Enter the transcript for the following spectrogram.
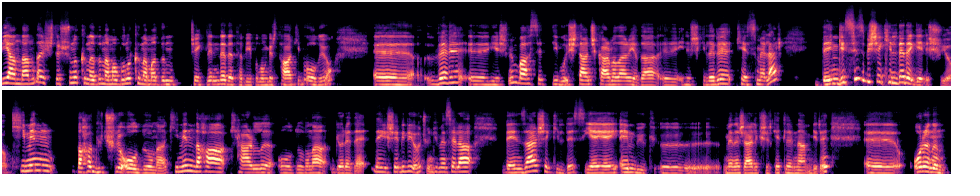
Bir yandan da işte şunu kınadın ama bunu kınamadın şeklinde de tabii bunun bir takibi oluyor. Ee, ve e, Yeşim'in bahsettiği bu işten çıkarmalar ya da e, ilişkileri kesmeler dengesiz bir şekilde de gelişiyor. Kimin daha güçlü olduğuna, kimin daha karlı olduğuna göre de değişebiliyor. Çünkü mesela benzer şekilde CIA en büyük e, menajerlik şirketlerinden biri. E, oranın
